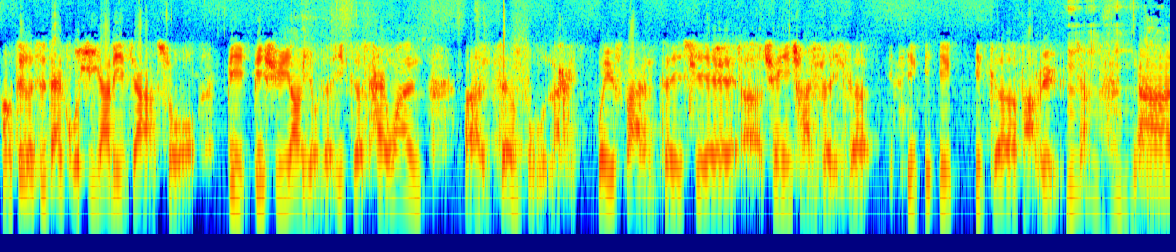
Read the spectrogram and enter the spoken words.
好，这个是在国际压力下所必必须要有的一个台湾呃政府来规范这一些呃权益船的一个一一一一个法律这样。那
